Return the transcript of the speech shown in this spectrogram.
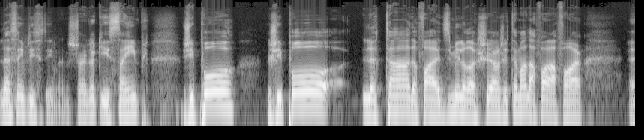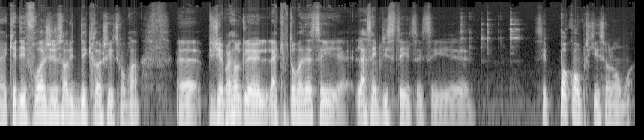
La simplicité, man? Je suis un gars qui est simple. J'ai pas, j'ai pas le temps de faire 10 000 recherches. J'ai tellement d'affaires à faire euh, que des fois, j'ai juste envie de décrocher, tu comprends? Euh, puis j'ai l'impression que la crypto-monnaie, c'est la simplicité. C'est, c'est pas compliqué selon moi.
